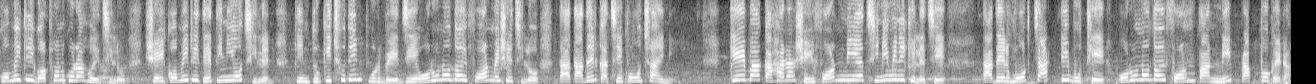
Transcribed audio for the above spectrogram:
কমিটি গঠন করা হয়েছিল। সেই কমিটিতে তিনিও ছিলেন। কিন্তু কিছুদিন পূর্বে যে অরুণোদয় ফর্ম এসেছিল, তা তাদের কাছে পৌঁছায়নি। কে বা কাহারা সেই ফর্ম নিয়ে ছিনিমিনি খেলেছে, তাদের মোট চারটি বুথে অরুণোদয় ফর্ম পাননি প্রাপকেরা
